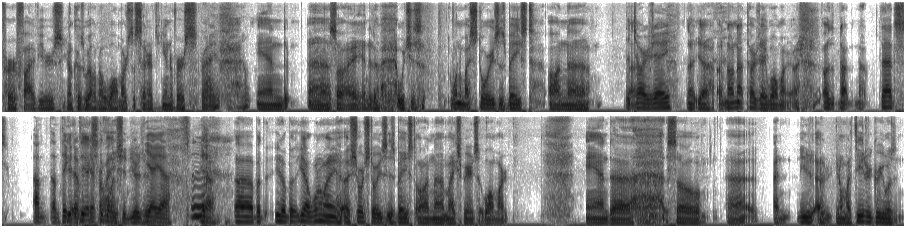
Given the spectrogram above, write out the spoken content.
for five years, you know, because we all know Walmart's the center of the universe, Right. Yep. and uh, so I ended up, which is one of my stories is based on, uh, The Target. uh, yeah, uh, no, not Target, Walmart, uh, not, not that's I'm, I'm thinking the, of the excavation. Yours- Yeah, yeah. yeah, uh, but you know, but yeah, one of my uh, short stories is based on uh, my experience at Walmart, and uh, so uh, I needed, uh, you know, my theater degree wasn't.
